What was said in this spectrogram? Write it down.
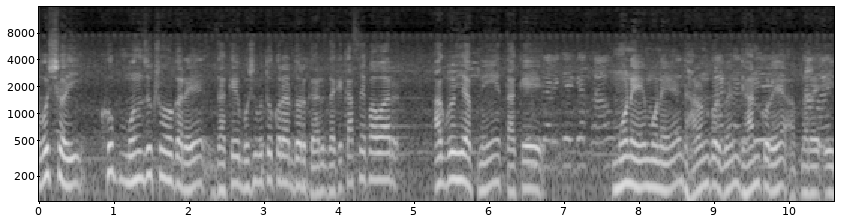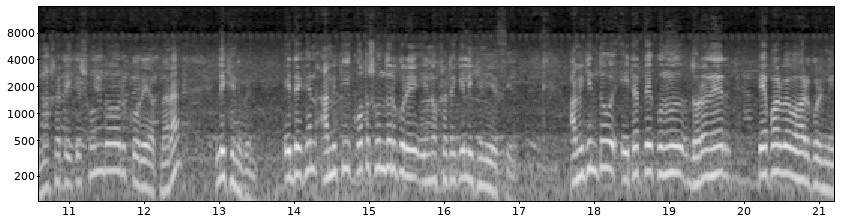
অবশ্যই খুব মনোযোগ সহকারে যাকে বশীভূত করার দরকার, যাকে কাছে পাওয়ার আগ্রহী আপনি, তাকে মনে মনে ধারণ করবেন, ধ্যান করে আপনারা এই নকশাটিকে সুন্দর করে আপনারা লিখে নেবেন। এই দেখেন, আমি কি কত সুন্দর করে এই নকশাটাকে লিখে নিয়েছি। আমি কিন্তু এটাতে কোনো ধরনের পেপার ব্যবহার করিনি,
